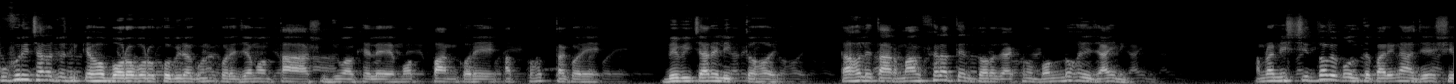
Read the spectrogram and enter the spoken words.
কুফুরি ছাড়া যদি কেহ বড় বড় কবিরা গুণা করে, যেমন তাস, জুয়া খেলে, মদ পান করে, আত্মহত্যা করে, বেবিচারে লিপ্ত হয়, তাহলে তার মাগফেরাতের দরজা এখনও বন্ধ হয়ে যায়নি। আমরা নিশ্চিতভাবে বলতে পারি না যে সে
